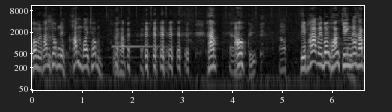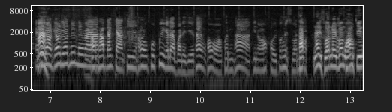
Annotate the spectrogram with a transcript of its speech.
บ่เป็นคำชมนี่คำบ่ชมนะครับ ครับ เอาสีผ้าไปเบิ้งของจริงนะครับเดี๋มายวเดี๋ยวเดี๋ยวนิดนึงว่าเอาครับหลังจากที่เขาพูดคุยกันแล้วบัดนี้สิทางพ่อเพิ่นผ้าพี่น้องเขาเขาไปเบิ่งในสวนครับเนาะในสวนไปเบิ้งของจริง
